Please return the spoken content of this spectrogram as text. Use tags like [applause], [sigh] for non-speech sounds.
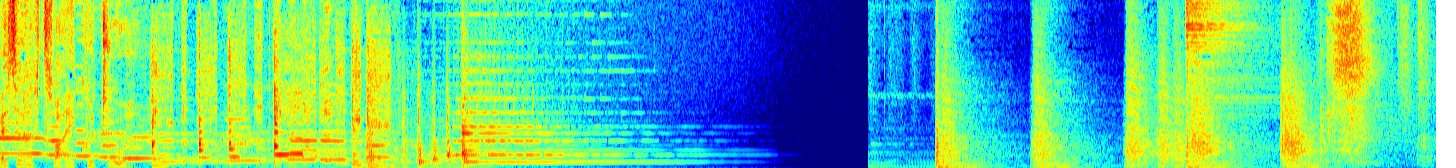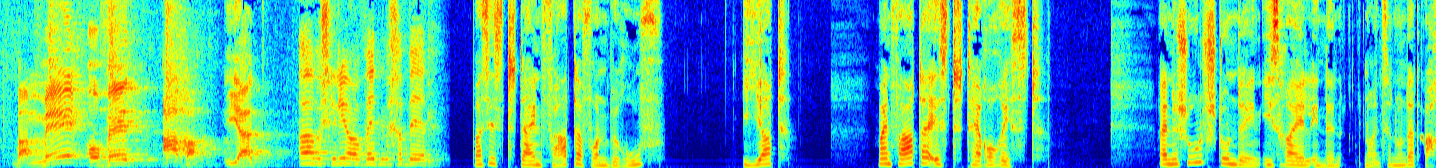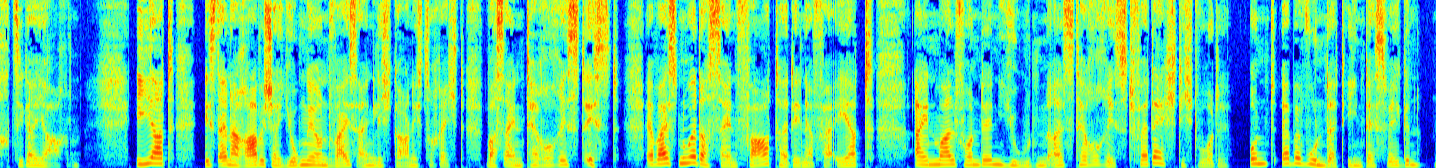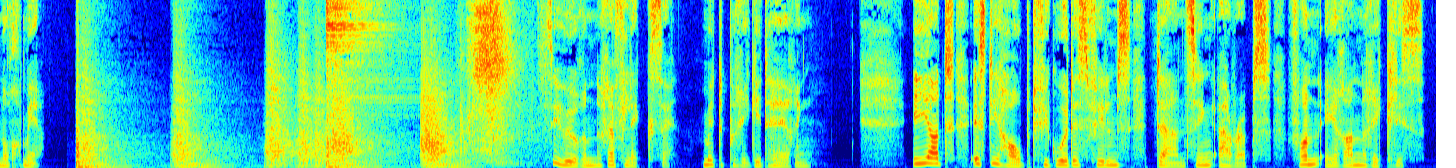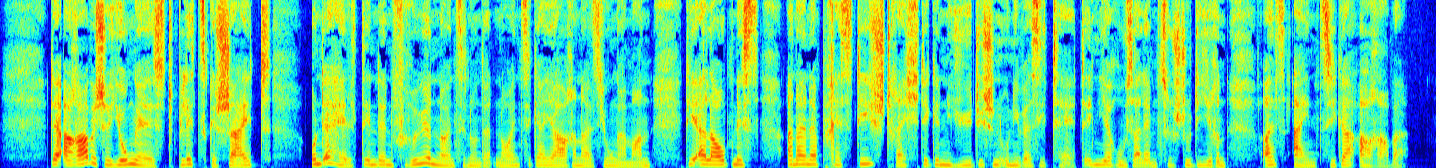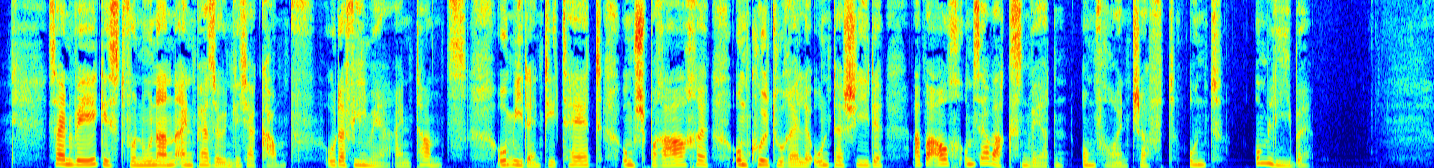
SRF 2 Kultur. במה עובד אבא? יד? אבא שלי עובד מחבל. Was ist dein Vater von Beruf? Iyad? Mein Vater ist Terrorist. Eine Schulstunde in Israel in den 1980er Jahren. Iyad ist ein arabischer Junge und weiß eigentlich gar nicht so recht, was ein Terrorist ist. Er weiß nur, dass sein Vater, den er verehrt, einmal von den Juden als Terrorist verdächtigt wurde, und er bewundert ihn deswegen noch mehr. Sie hören Reflexe mit Brigitte Hering. Iyad ist die Hauptfigur des Films Dancing Arabs von Eran Riklis. Der arabische Junge ist blitzgescheit und erhält in den frühen 1990er Jahren als junger Mann die Erlaubnis, an einer prestigeträchtigen jüdischen Universität in Jerusalem zu studieren, als einziger Araber. Sein Weg ist von nun an ein persönlicher Kampf oder vielmehr ein Tanz, um Identität, um Sprache, um kulturelle Unterschiede, aber auch ums Erwachsenwerden, um Freundschaft und um Liebe.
